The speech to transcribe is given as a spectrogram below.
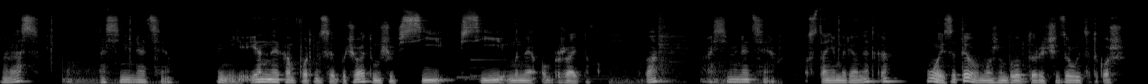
Раз. Асиміляція. Я- некомфортно себе почуваю, тому що всі, всі мене ображають навколо. Два. Асиміляція. Остання маріонетка. Ой, за тебе можна було б, до речі, зробити також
